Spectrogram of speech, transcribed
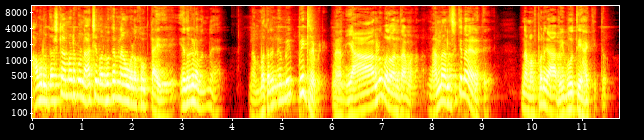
ಅವರು ದರ್ಶನ ಮಾಡ್ಕೊಂಡು ಆಚೆ ಬರ್ಬೇಕಾದ್ರೆ ನಾವು ಒಳಗೆ ಹೋಗ್ತಾ ಇದ್ದೀವಿ. ಎದುರುಗಡೆ ಬಂದರೆ ನಮ್ಮ ಹತ್ರ ನಂಬಿ ಬಿಟ್ಟರೆ ಬಿಡಿ. ನಾನು ಯಾರನ್ನೂ ಬಲವಂತ ಮಾಡಲ್ಲ. ನನ್ನ ಅನಿಸಿಕೆ ನಾನು ಹೇಳ್ತೀನಿ. ನಮ್ಮ ಅಪ್ಪನಿಗೆ ಆ ವಿಭೂತಿ ಹಾಕಿತ್ತು.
